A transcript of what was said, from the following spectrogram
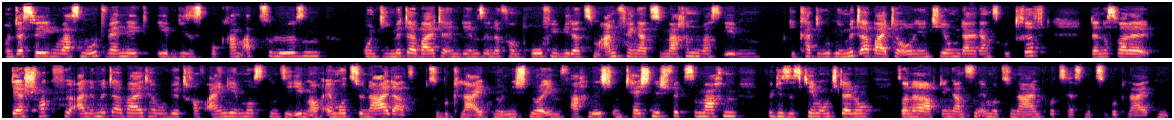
Und deswegen war es notwendig, eben dieses Programm abzulösen und die Mitarbeiter in dem Sinne vom Profi wieder zum Anfänger zu machen, was eben die Kategorie Mitarbeiterorientierung da ganz gut trifft. Denn das war der, der Schock für alle Mitarbeiter, wo wir darauf eingehen mussten, sie eben auch emotional dazu begleiten und nicht nur eben fachlich und technisch fit zu machen für die Systemumstellung, sondern auch den ganzen emotionalen Prozess mit zu begleiten.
